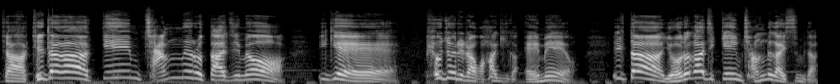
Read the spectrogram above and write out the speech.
자, 게다가 게임 장르로 따지면 이게 표절이라고 하기가 애매해요. 일단 여러 가지 게임 장르가 있습니다.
